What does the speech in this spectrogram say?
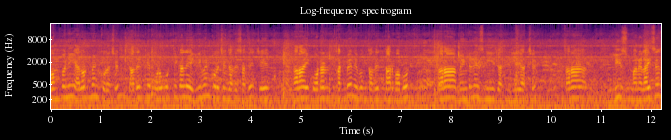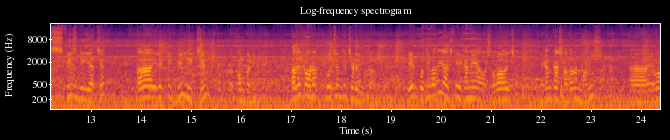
কোম্পানি অ্যালটমেন্ট করেছেন তাদেরকে পরবর্তীকালে এগ্রিমেন্ট করেছেন যাদের সাথে যে তারা এই কোয়ার্টার থাকবেন এবং তাদের, তার বাবদ তারা মেনটেনেন্স নিয়ে যা, নিয়ে যাচ্ছে তারা লিজ মানে লাইসেন্স ফিজ নিয়ে যাচ্ছে তারা ইলেকট্রিক বিল নিচ্ছেন কোম্পানি তাদেরকে হঠাৎ বলছেন যে ছেড়ে দিতে হবে। এর প্রতিবাদেই আজকে এখানে সভা হয়েছে। এখানকার সাধারণ মানুষ এবং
